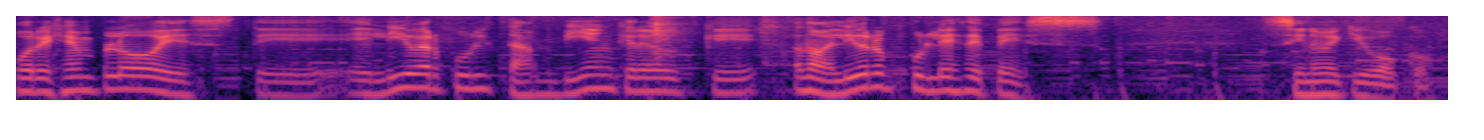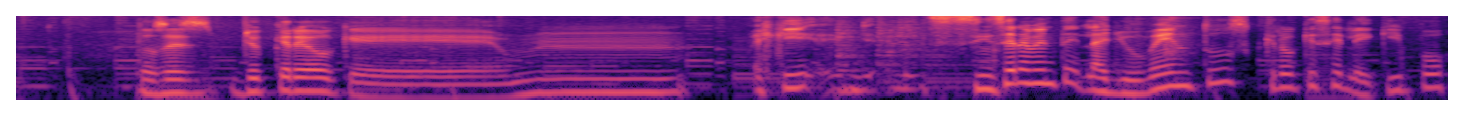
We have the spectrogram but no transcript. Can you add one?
Por ejemplo, este el Liverpool también creo que... No, el Liverpool es de PES, si no me equivoco. Entonces yo creo que... mm, es que, eh, sinceramente, la Juventus creo que es el equipo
